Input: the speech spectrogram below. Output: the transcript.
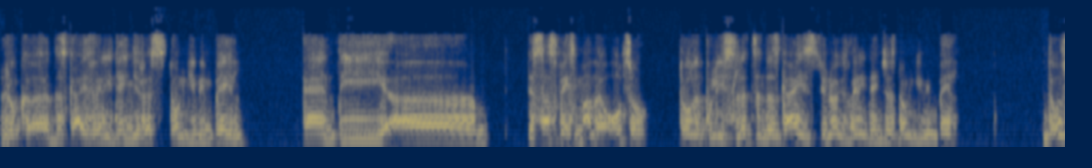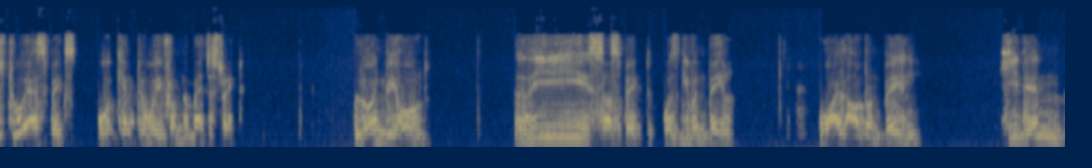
"Look, uh, this guy is very dangerous. Don't give him bail," and the um, the suspect's mother also told the police, listen, this guy is, you know, he's very dangerous. Don't give him bail. Those two aspects were kept away from the magistrate. Lo and behold, the suspect was given bail. While out on bail, he then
